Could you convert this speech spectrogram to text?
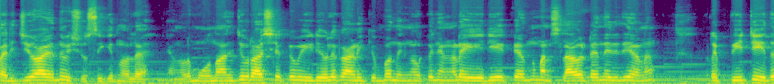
പരിചയമായെന്ന് വിശ്വസിക്കുന്നു അല്ലേ? ഞങ്ങൾ മൂന്നാലഞ്ച് പ്രാവശ്യമൊക്കെ വീഡിയോയിൽ കാണിക്കുമ്പോൾ നിങ്ങൾക്ക് ഞങ്ങളുടെ ഏരിയയൊക്കെ ഒന്ന് മനസ്സിലാവട്ടെ എന്ന രീതിയാണ് റിപ്പീറ്റ് ചെയ്ത്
